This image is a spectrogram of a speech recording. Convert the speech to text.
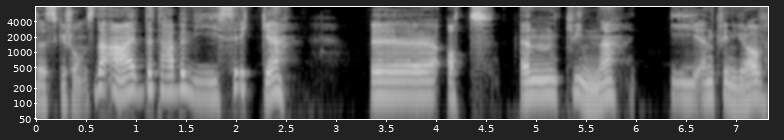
diskusjonen. Så det er, dette her beviser ikke uh, at en kvinne i en kvinnegrav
